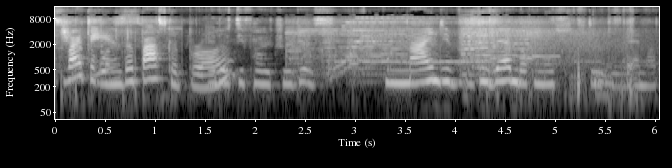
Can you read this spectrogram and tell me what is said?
Zweite. Runde Basketball. die falsche Guess. Nein, die, die werden doch nicht verändert.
